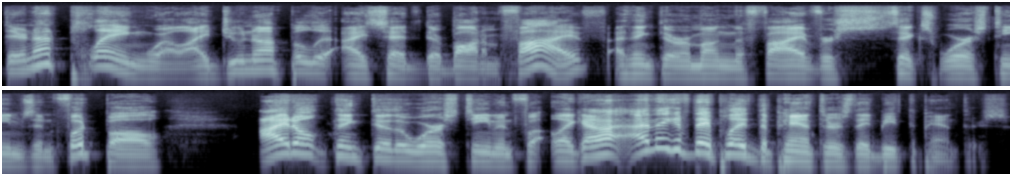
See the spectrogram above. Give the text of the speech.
they're not playing well. I do not believe. I said they're bottom five. I think they're among the five or six worst teams in football. I don't think they're the worst team in football. Like I, I think if they played the Panthers, they'd beat the Panthers.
